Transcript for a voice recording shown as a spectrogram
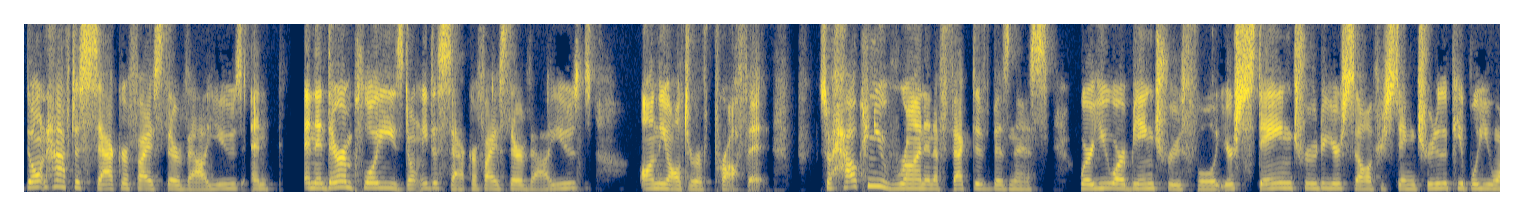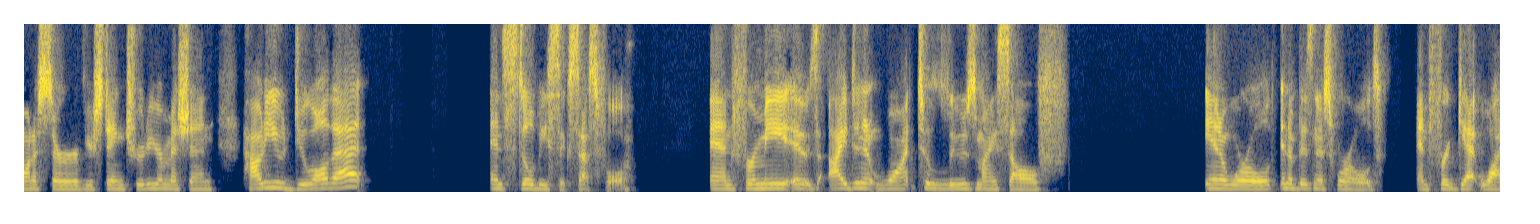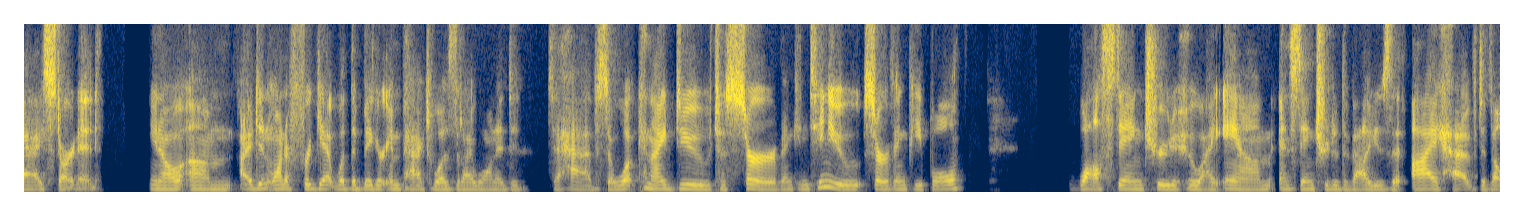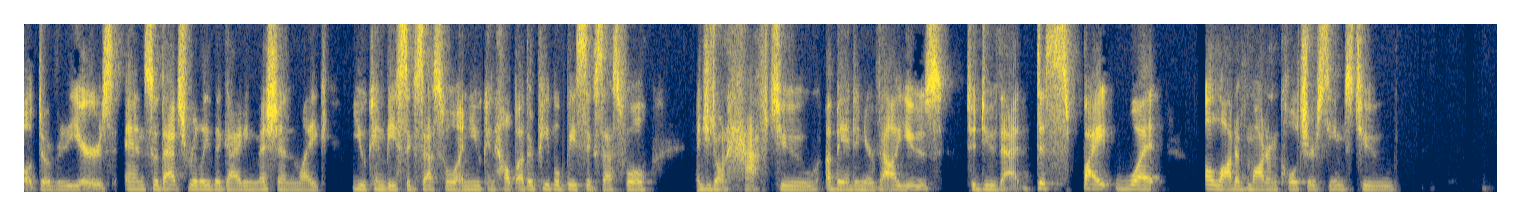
don't have to sacrifice their values and and their employees don't need to sacrifice their values on the altar of profit. So, how can you run an effective business where you are being truthful? You're staying true to yourself. You're staying true to the people you want to serve. You're staying true to your mission. How do you do all that and still be successful? And for me, it was, I didn't want to lose myself in a world, in a business world, and forget why I started. You know, um, I didn't want to forget what the bigger impact was that I wanted to, to have. So, what can I do to serve and continue serving people while staying true to who I am and staying true to the values that I have developed over the years? And so, that's really the guiding mission. Like, you can be successful and you can help other people be successful and you don't have to abandon your values to do that despite what a lot of modern culture seems to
